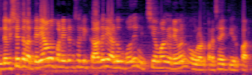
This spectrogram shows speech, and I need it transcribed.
இந்த விஷயத்த நான் தெரியாம பண்ணிட்டேன்னு சொல்லி கதறி அழும்போது நிச்சயமாக இறைவன் உங்களோட பிரச்சனை தீர்ப்பார்.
